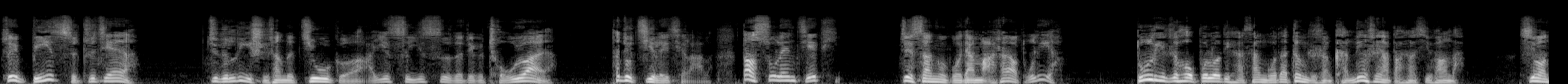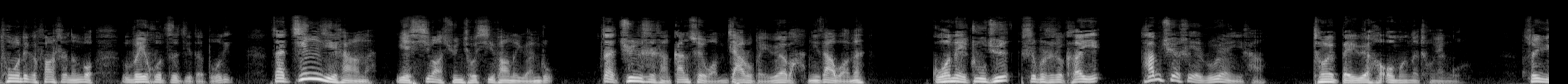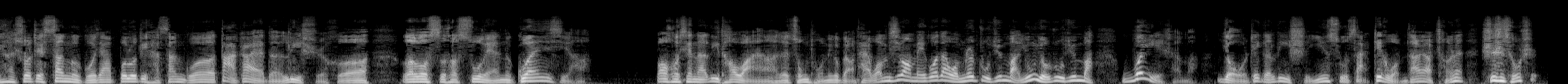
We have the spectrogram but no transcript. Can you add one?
所以彼此之间啊，这个历史上的纠葛啊，一次一次的这个仇怨啊，它就积累起来了。到苏联解体。这三个国家马上要独立啊！独立之后，波罗的海三国在政治上肯定是要倒向西方的，希望通过这个方式能够维护自己的独立。在经济上呢，也希望寻求西方的援助。在军事上，干脆我们加入北约吧，你在我们国内驻军是不是就可以？他们确实也如愿以偿，成为北约和欧盟的成员国。所以你看，说这三个国家，波罗的海三国大概的历史和俄罗斯和苏联的关系，哈。包括现在立陶宛啊，这总统这个表态，我们希望美国在我们这驻军吧，永久驻军吧。为什么有这个历史因素在？这个我们当然要承认，实事求是。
